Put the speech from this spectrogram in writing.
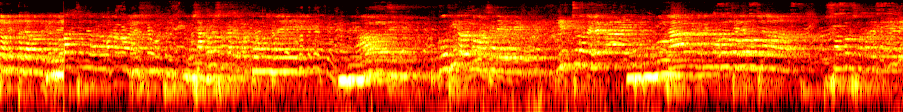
নিত্য নিত্য যেমন সকল আজ গভীর অরণ্য মাঝারে নির্জন এলাকায় সকল মধ্যে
